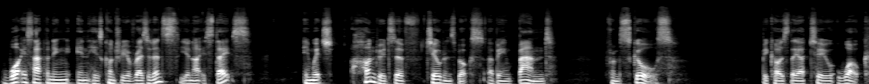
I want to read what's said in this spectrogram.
what is happening in his country of residence, the United States, in which hundreds of children's books are being banned from schools because they are too woke.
